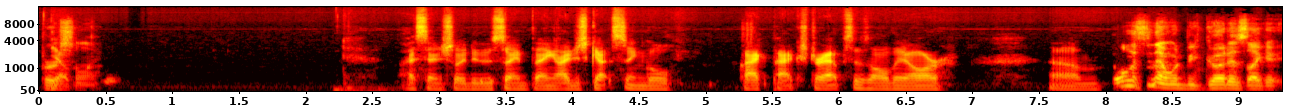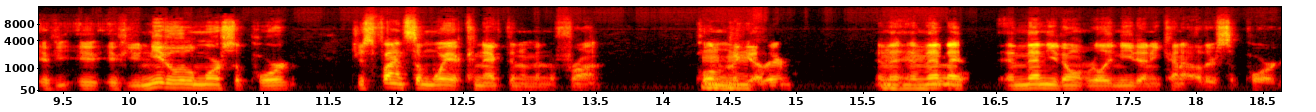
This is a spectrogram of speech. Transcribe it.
Personally, I essentially do the same thing. I just got single backpack straps is all they are. Um, the only thing that would be good is like if you if you need a little more support, just find some way of connecting them in the front, pull Mhm. them together, and then Mhm. and then and then you don't really need any kind of other support,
